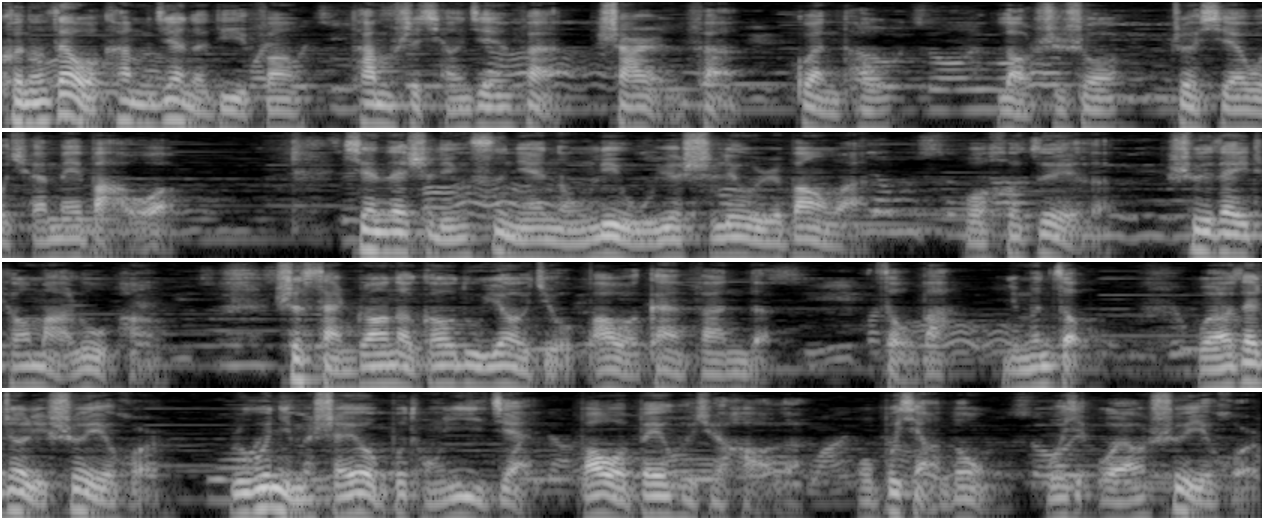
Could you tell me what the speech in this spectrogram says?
可能在我看不见的地方，他们是强奸犯、杀人犯、惯偷。老实说，这些我全没把握。现在是零四年农历五月十六日傍晚，我喝醉了，睡在一条马路旁，是散装的高度药酒把我干翻的。走吧，你们走，我要在这里睡一会儿。如果你们谁有不同意见，把我背回去好了。我不想动，我我要睡一会儿。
